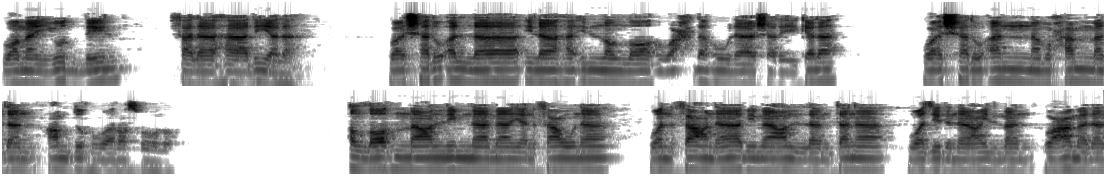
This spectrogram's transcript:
ومن يضلل فلا هادي له. وأشهد أن لا إله إلا الله وحده لا شريك له وأشهد أن محمدا عبده ورسوله. اللهم علمنا ما ينفعنا وانفعنا بما علمتنا وزدنا علما وعملا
